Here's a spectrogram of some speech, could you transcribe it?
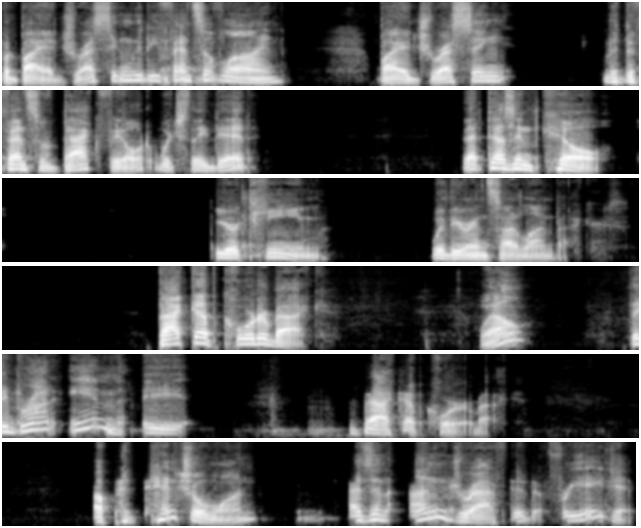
but by addressing the defensive line, by addressing the defensive backfield, which they did, that doesn't kill your team with your inside linebackers. Backup quarterback. Well, they brought in a backup quarterback, a potential one as an undrafted free agent.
